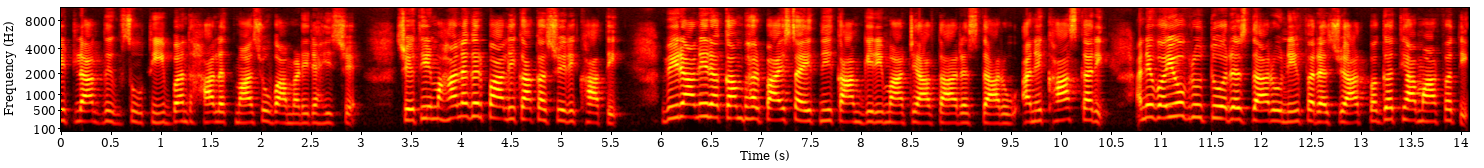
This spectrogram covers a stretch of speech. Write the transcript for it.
કેટલાક દિવસોથી બંધ હાલતમાં જોવા મળી રહી છે. જેથી મહાનગરપાલિકા કચેરી ખાતે વેરાની રકમ ભરપાઈ સહિતની કામગીરી માટે આવતા અરજદારો અને ખાસ કરી અને વયોવૃદ્ધો અરજદારોને ફરજિયાત પગથિયા મારફતે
